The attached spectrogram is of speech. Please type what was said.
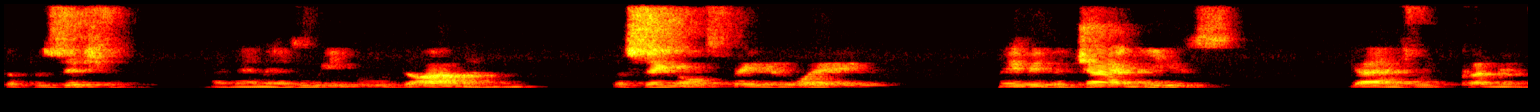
the position. And then as we moved on and the signals faded away, maybe the Chinese guys would come in.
